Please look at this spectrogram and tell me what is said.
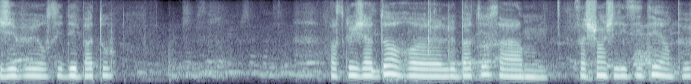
j'ai vu aussi des bateaux. Parce que j'adore euh, le bateau, ça, ça change les idées un peu.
